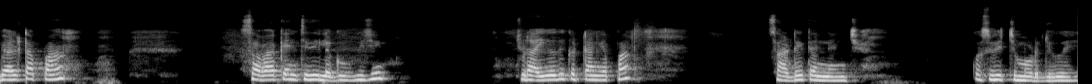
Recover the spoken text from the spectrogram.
ਬੈਲਟ ਆਪਾਂ ਸਵਾ ਕੁ ਇੰਚ ਦੀ ਲੱਗੂਗੀ ਜੀ। ਚੜਾਈ ਉਹਦੀ ਕੱਟਾਂਗੇ ਆਪਾਂ 3.5 ਇੰਚ। ਉਸ ਵਿੱਚ ਮੁੜ ਜੂਗਾ ਜੀ।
